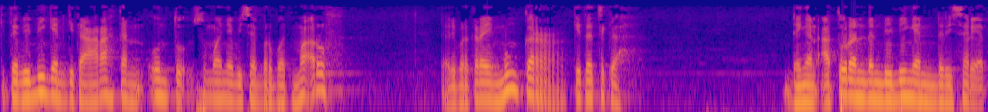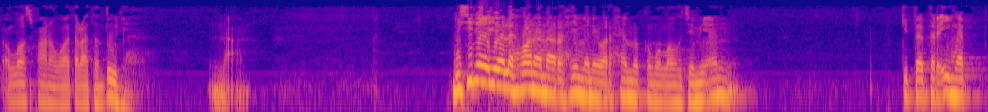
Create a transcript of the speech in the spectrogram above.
kita bimbingkan, kita arahkan untuk semuanya bisa berbuat ma'ruf dari perkara yang mungkar kita cegah dengan aturan dan bimbingan dari syariat Allah taala tentunya. Nah. Di sini ya lahwana rahimani wa rahimakumullah jami'an kita teringat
